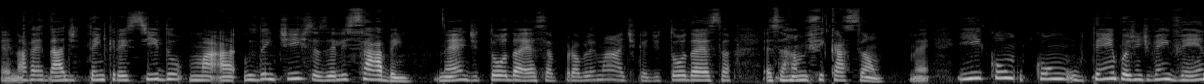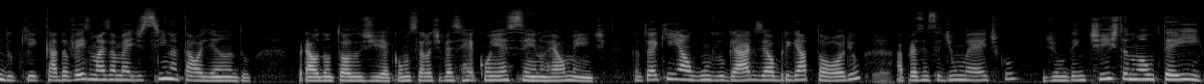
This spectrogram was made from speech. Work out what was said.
É, na verdade, tem crescido, uma, os dentistas, eles sabem, né, de toda essa problemática, de toda essa, essa ramificação, né? E com, com o tempo a gente vem vendo que cada vez mais a medicina está olhando para a odontologia, é como se ela estivesse reconhecendo realmente. Tanto é que em alguns lugares é obrigatório é. a presença de um médico, de um dentista numa UTI,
